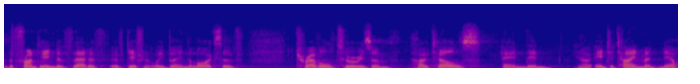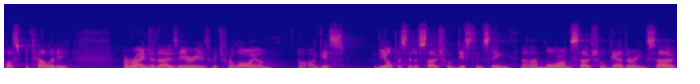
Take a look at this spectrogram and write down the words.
the front end of that have, have definitely been the likes of travel, tourism, hotels, and then you know entertainment, now hospitality, a range of those areas which rely on, I guess, the opposite of social distancing, uh, more on social gathering. So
